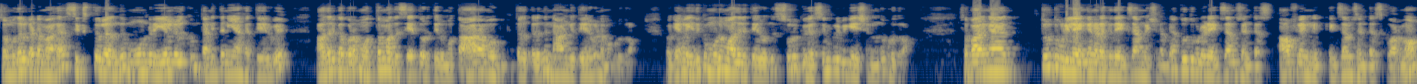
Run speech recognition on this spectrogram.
ஸோ முதல் கட்டமாக சிக்ஸ்த்துல இருந்து மூன்று இயல்களுக்கும் தனித்தனியாக தேர்வு அதற்கப்புறம் மொத்தமாக அதை சேர்த்து ஒரு தேர்வு. மொத்தம் ஆறாம் வகுப்பு புத்தகத்திலிருந்து நான்கு தேர்வு நம்ம கொடுக்குறோம். ஓகேங்களா இதுக்கு முழு மாதிரி தேர்வு வந்து சுருக்குக சிம்பிளிஃபிகேஷன் வந்து கொடுக்குறோம். ஸோ பாருங்க தூத்துக்குடியில் எங்கே நடக்குது எக்ஸாமினேஷன் அப்படின்னா தூத்துக்குடியோட எக்ஸாம் சென்டர்ஸ் ஆஃப்லைன் எக்ஸாம் சென்டர்ஸ்க்கு வரணும்.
